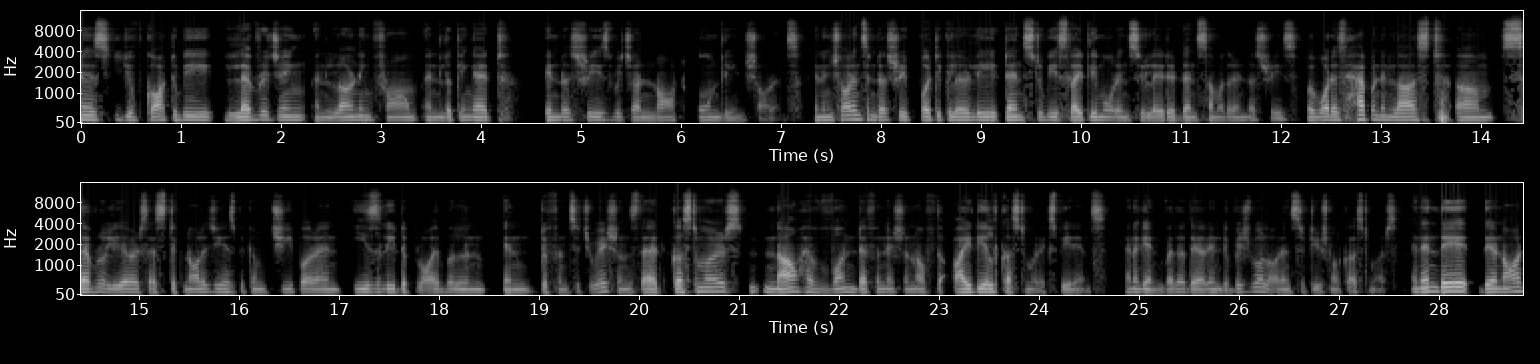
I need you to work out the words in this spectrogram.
is you've got to be leveraging and learning from and looking at industries which are not only insurance. An insurance industry particularly tends to be slightly more insulated than some other industries. But what has happened in last um, several years as technology has become cheaper and easily deployable in, in different situations that customers now have one definition of the ideal customer experience and again whether they are individual or institutional customers. And then they they're not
